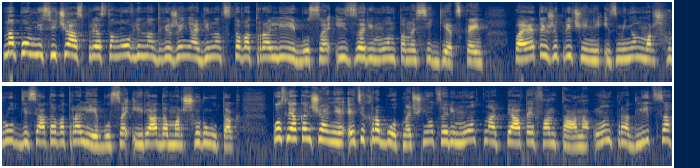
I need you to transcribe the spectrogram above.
Напомню, сейчас приостановлено движение 11-го троллейбуса из-за ремонта на Сигетской. По этой же причине изменен маршрут 10-го троллейбуса и ряда маршруток. После окончания этих работ начнется ремонт на 5-й фонтана. Он продлится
